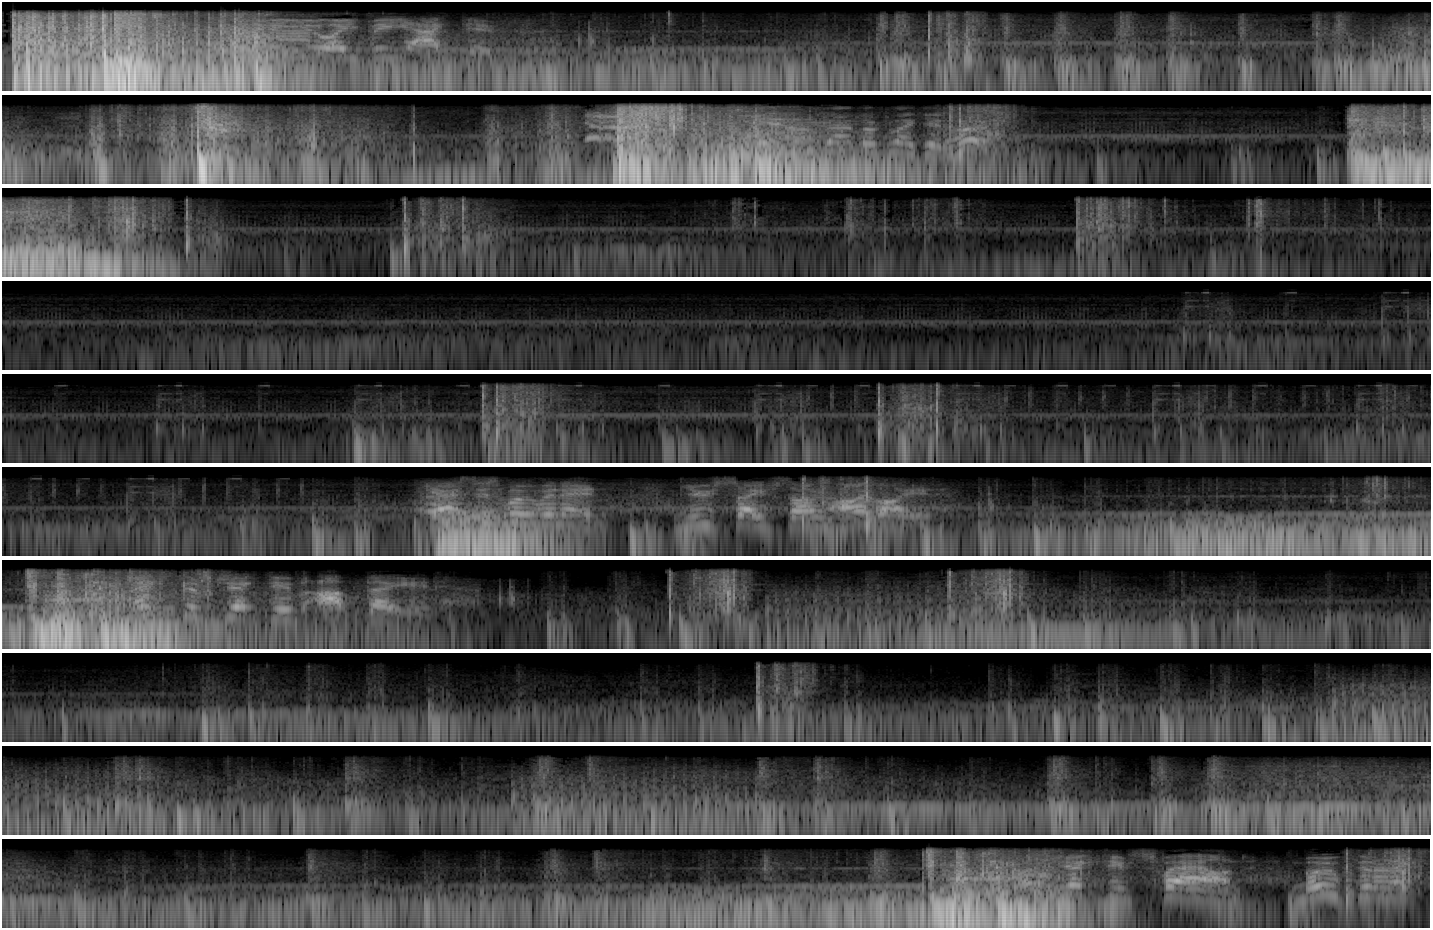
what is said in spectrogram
Enemy UAV active. That looked like it hurt. Gas is moving in. New safe zone highlighted. Next objective updated. Objectives found. Move to the next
